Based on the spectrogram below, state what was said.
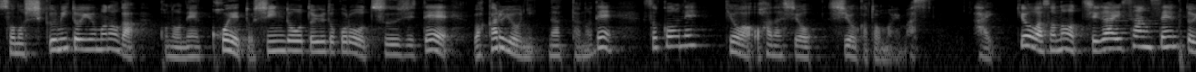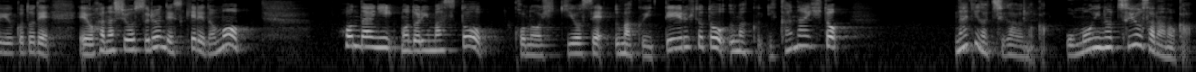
その仕組みというものがこのね声と振動というところを通じて分かるようになったのでそこをね今日はお話をしようかと思います。はい。今日はその違い参戦ということで、えお話をするんですけれども本題に戻りますとこの引き寄せうまくいっている人とうまくいかない人何が違うのか思いの強さなのか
